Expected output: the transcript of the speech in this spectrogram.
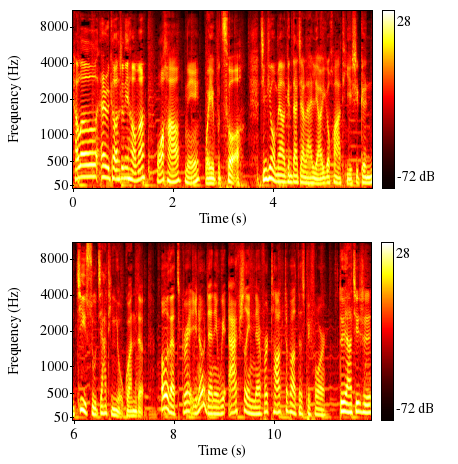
Hello，Eric 老师你好吗？我好，你？我也不错。今天我们要跟大家来聊一个话题，是跟寄宿家庭有关的。 Oh, that's great. You know, Denny, we actually never talked about this before. 对啊，其实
